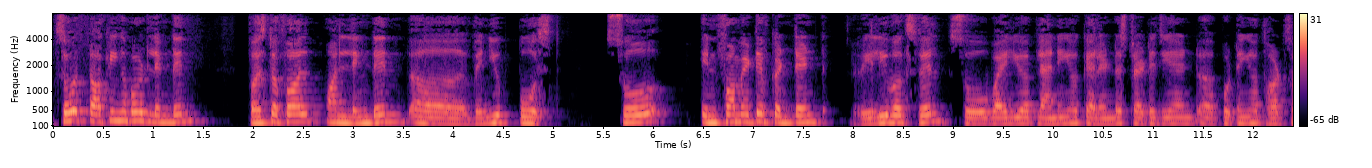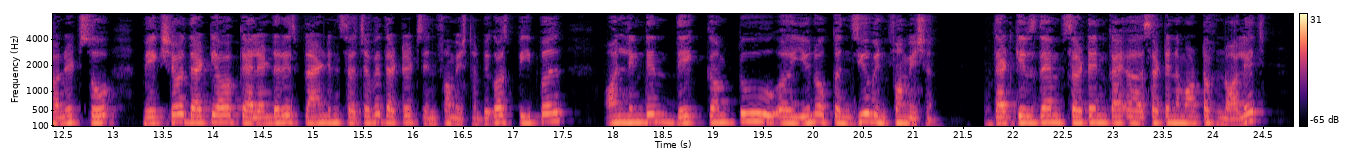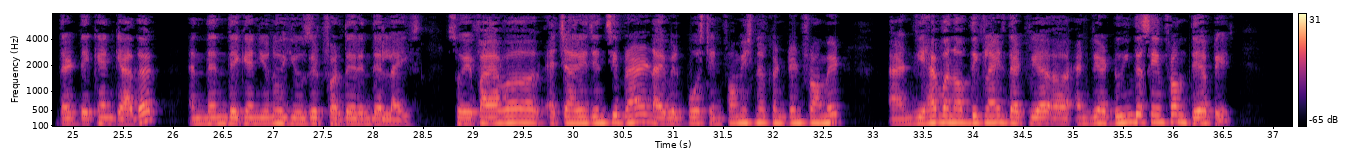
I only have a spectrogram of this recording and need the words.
So talking about LinkedIn, first of all, on LinkedIn, uh, when you post, so informative content really works well. So while you are planning your calendar strategy and uh, putting your thoughts on it, so make sure that your calendar is planned in such a way that it's informational because people on LinkedIn they come to uh, you know consume information that gives them certain uh, certain amount of knowledge that they can gather and then they can you know use it further in their lives so if i have a hr agency brand i will post informational content from it. And we have one of the clients that we are uh, and we are doing the same from their page.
